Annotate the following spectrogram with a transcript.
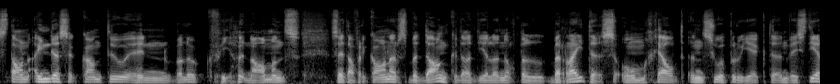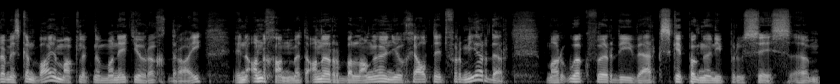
staan einde se kant toe en wil ook vir julle namens Suid-Afrikaners bedank dat julle nog bereid is om geld in so projekte investeer. Mens kan baie maklik nou maar net jou rug draai en aangaan met ander belange en jou geld net vermeerder, maar ook vir die werkskepping in die proses. Ehm um,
